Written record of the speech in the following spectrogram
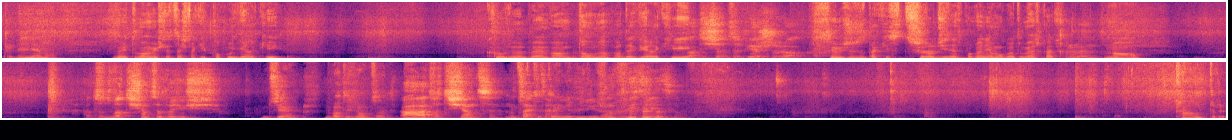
pewnie nie ma. No i tu mam jeszcze też taki pokój wielki. Kurde, no powiem wam, dom naprawdę wielki. 2001 rok. Myślę, że takie z trzy rodziny spokojnie mogły tu mieszkać. No. A to 2020. Gdzie? 2000. A, 2000. No No co tak, ty tak. tutaj nie widzisz? No, widzę, widzę. Country.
